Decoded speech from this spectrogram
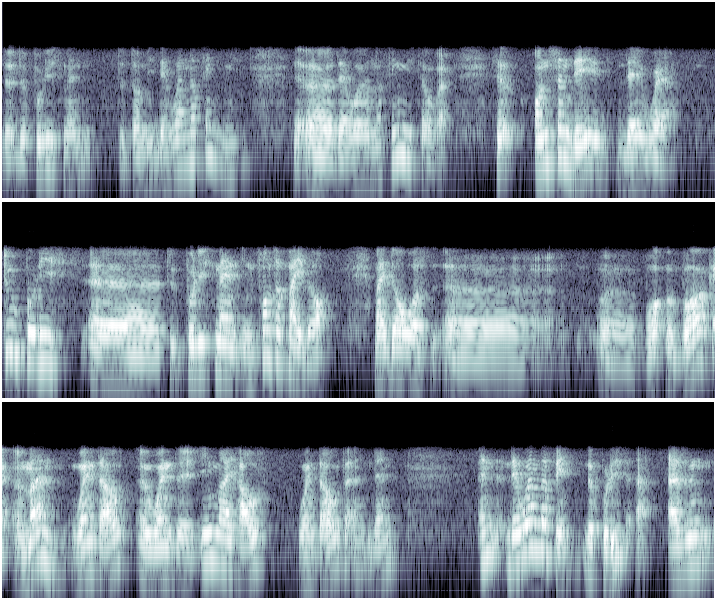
the, the policeman told me there were nothing, uh, there were nothing, Mr. So on Sunday there were two police uh, two policemen in front of my door. My door was uh, uh, broke. A man went out, went in my house, went out, and then and there was nothing. The police hasn't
